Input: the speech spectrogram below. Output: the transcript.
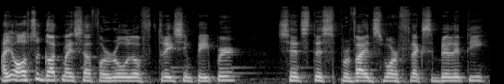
I also got myself a roll of tracing paper since this provides more flexibility.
